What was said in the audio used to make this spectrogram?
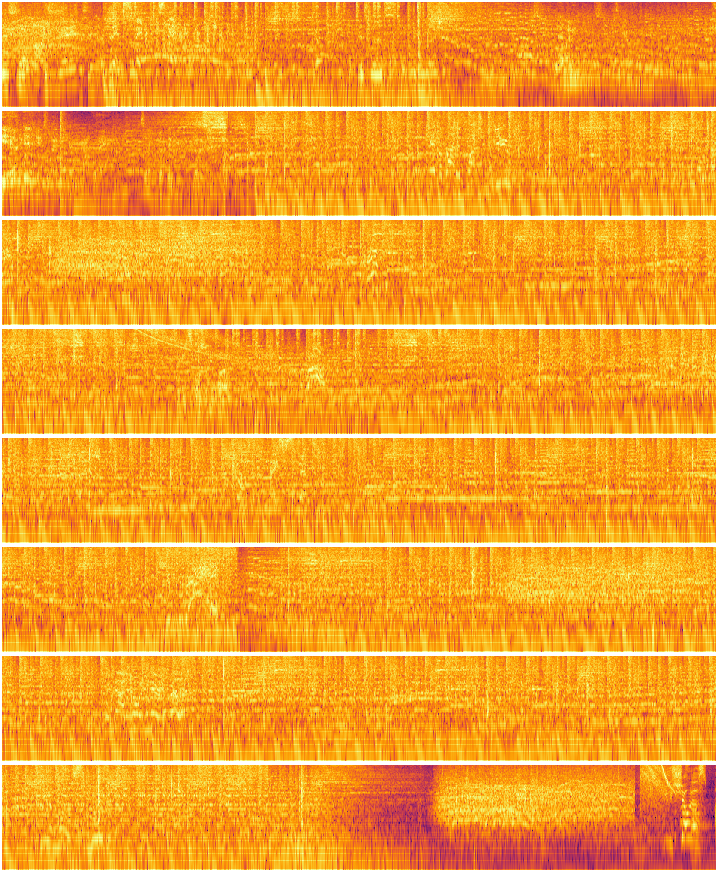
This uh, this this thing that Let's stick, stick. yeah. this does GameCube emulation. So the GameCube ones Well, and I, Wii I was like, I don't really need that because I have GameCube. Yeah. Yeah. the games that I ever want to play. So, but thank you. No, this is. Everybody's watching you.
